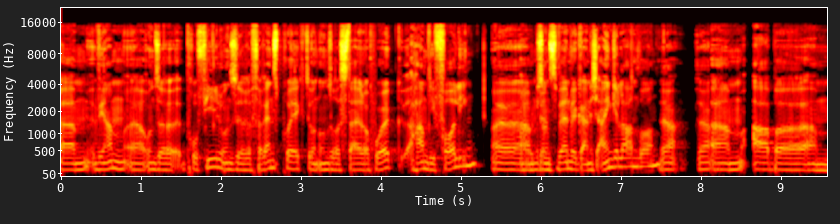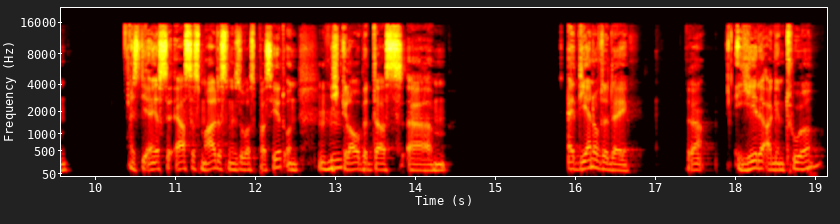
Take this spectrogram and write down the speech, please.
ähm, wir haben äh, unser Profil, unsere Referenzprojekte und unsere Style of Work haben die vorliegen. Ähm, okay. sonst wären wir gar nicht eingeladen worden. ja, ja. Ähm, aber ähm, es ist die erste erstes Mal, dass mir sowas passiert und Mhm. ich glaube, dass ähm, at the end of the day ja, jede Agentur,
